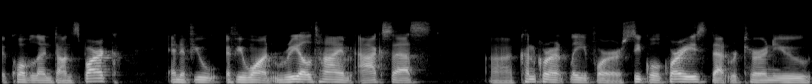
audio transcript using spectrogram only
equivalent on Spark. And if you if you want real time access uh, concurrently for SQL queries that return you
